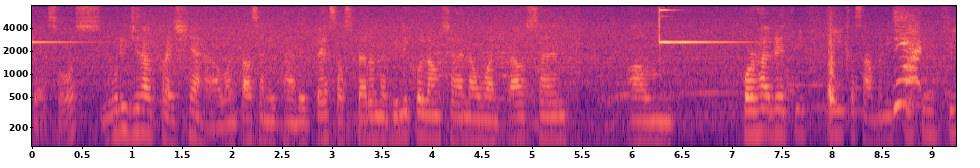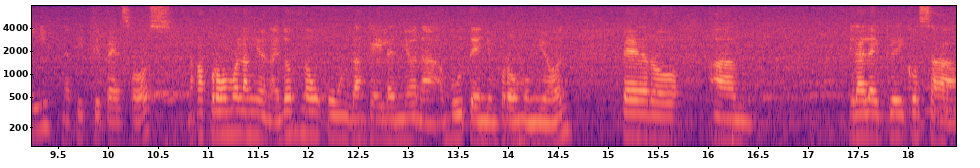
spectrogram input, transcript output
pesos. Yung original price niya ha, 1,800 pesos. Pero nabili ko lang siya ng 1,000 um, 450 kasama ni shipping fee na 50 pesos. Naka-promo lang yun. I don't know kung hanggang kailan yun aabutin yung promong yun. Pero um, ilalagay ko sa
